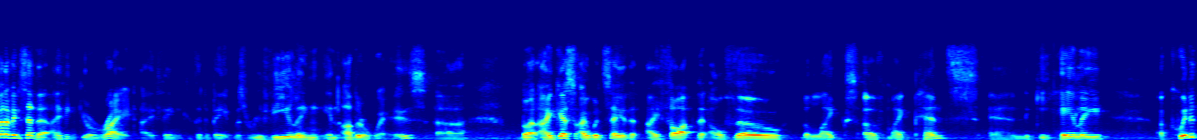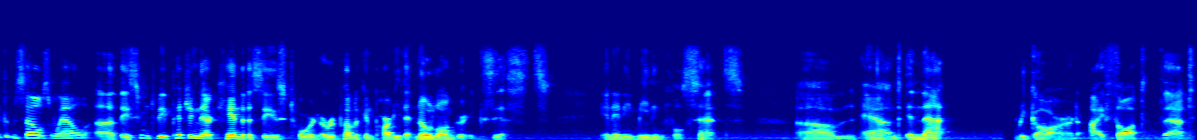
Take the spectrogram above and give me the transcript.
But having said that, I think you're right. I think the debate was revealing in other ways. Uh, but I guess I would say that I thought that although the likes of Mike Pence and Nikki Haley acquitted themselves well, uh, they seem to be pitching their candidacies toward a Republican Party that no longer exists in any meaningful sense. Um, and in that regard, I thought that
